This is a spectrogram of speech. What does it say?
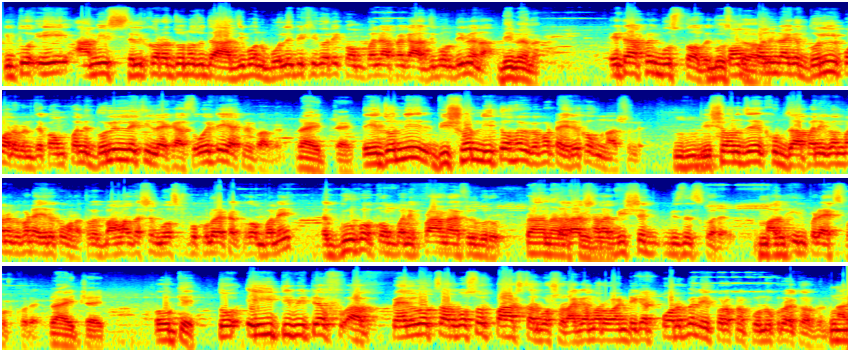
কিন্তু এই আমি সেল করার জন্য যদি আজীবন বলে বিক্রি করি কোম্পানি আপনাকে আজীবন দিবে না? দিবে না। এটা আপনি বুঝতে হবে কোম্পানির আগে দলিল পড়বেন যে কোম্পানির দলিল কি লেখা আছে ওইটাই আপনি পাবেন। রাইট রাইট এই জন্যই ভীষণ নিতে হবে ব্যাপারটা এরকম না আসলে। ভীষণ যে খুব জাপানি কোম্পানির ব্যাপারটা এরকম না তবে বাংলাদেশের মোস্ট পপুলার একটা company group of company Pran RFL group Pran তারা সারা। বিশ্বে বিজনেস করে মাল ইম্পোর্ট এক্সপোর্ট করে। রাইট রাইট ওকে তো এই টিভিটা প্যানেলও চার বছর পাঁচ চার বছর। আগে আমার ওয়ারেন্টি কার্ড পড়বেন এরপর আপনার পণ্য ক্রয় করবেন আর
